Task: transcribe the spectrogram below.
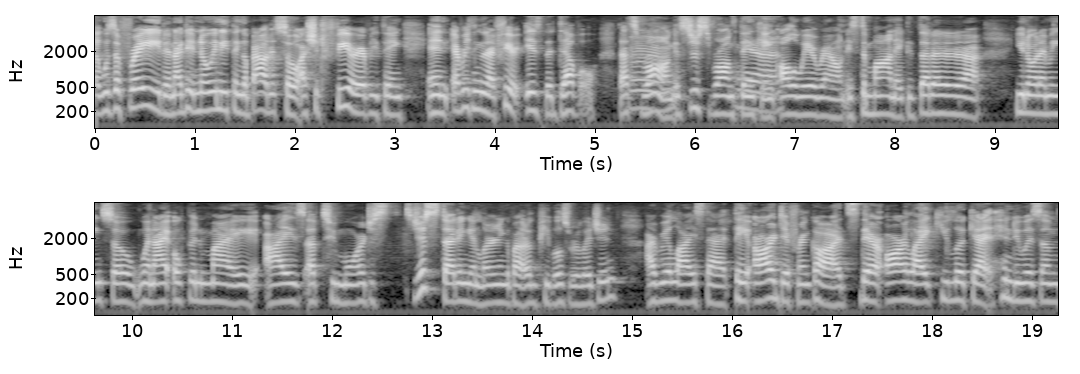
i was afraid and i didn't know anything about it. So i should fear everything and everything that i fear is the devil. That's Mm. wrong. It's just wrong thinking Yeah. all the way around. It's demonic. Da da da da you know what i mean? So when i opened my eyes up to more just just studying and learning about other people's religion i realized that they are different gods. There are like you look at hinduism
